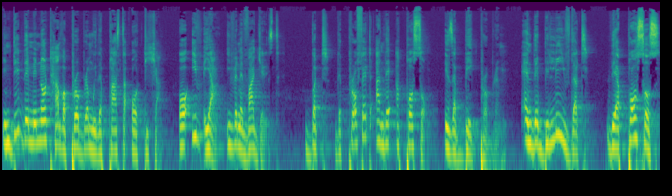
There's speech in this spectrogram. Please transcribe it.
Indeed, they may not have a problem with a pastor or teacher, or if, yeah, even evangelist. But the prophet and the apostle is a big problem. And they believe that the apostles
